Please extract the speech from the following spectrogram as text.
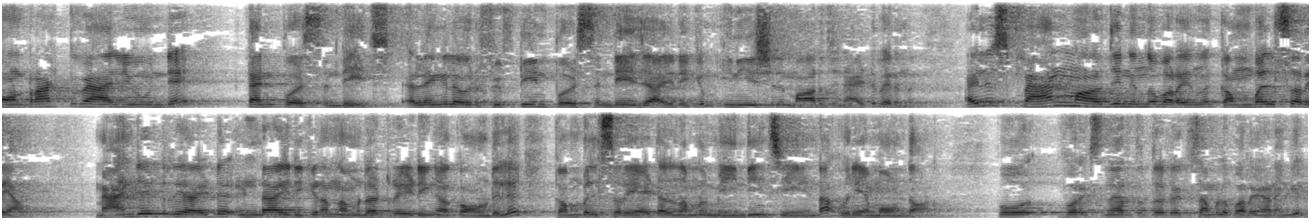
കോൺട്രാക്ട് വാല്യൂവിന്റെ ടെൻ പെർസെന്റേജ് അല്ലെങ്കിൽ ഒരു ഫിഫ്റ്റീൻ പെർസെന്റേജ് ആയിരിക്കും ഇനീഷ്യൽ മാർജിൻ ആയിട്ട് വരുന്നത്. അതിൽ സ്പാൻ മാർജിൻ എന്ന് പറയുന്നത് കമ്പൽസറി ആണ്. മാൻഡേറ്ററി ആയിട്ട് ഉണ്ടായിരിക്കണം നമ്മുടെ ട്രേഡിംഗ് അക്കൗണ്ടിൽ കമ്പൽസറി ആയിട്ട് അത് നമ്മൾ മെയിന്റെയിൻ ചെയ്യേണ്ട ഒരു എമൗണ്ട് ആണ്. ഇപ്പോൾ ഫോർ എക്സ് നേരത്തെ ഒരു എക്സാമ്പിൾ പറയുകയാണെങ്കിൽ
